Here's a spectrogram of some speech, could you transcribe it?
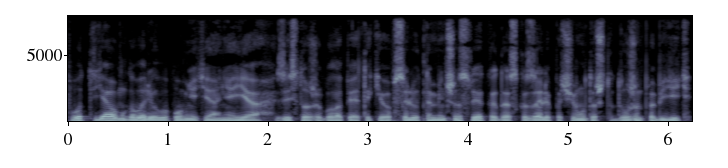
вот я вам говорил, вы помните, Аня, я здесь тоже был опять-таки в абсолютном меньшинстве, когда сказали почему-то, что должен победить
